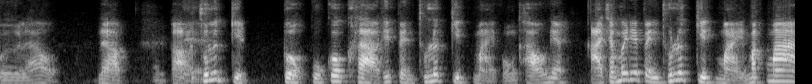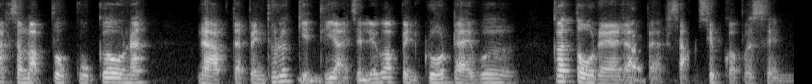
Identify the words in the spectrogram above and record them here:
มือแล้วนะครับอ่าธุรกิจ ตัว Google Cloud ที่เป็นธุรกิจใหม่ของเขาเนี่ยอาจจะไม่ได้เป็นธุรกิจใหม่มากๆสำหรับตัว Google นะนะครับแต่เป็นธุรกิจที่อาจจะเรียกว่าเป็น growth driver ก็โตในระดับแบบ 30 กว่าเปอร์เซ็นต์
